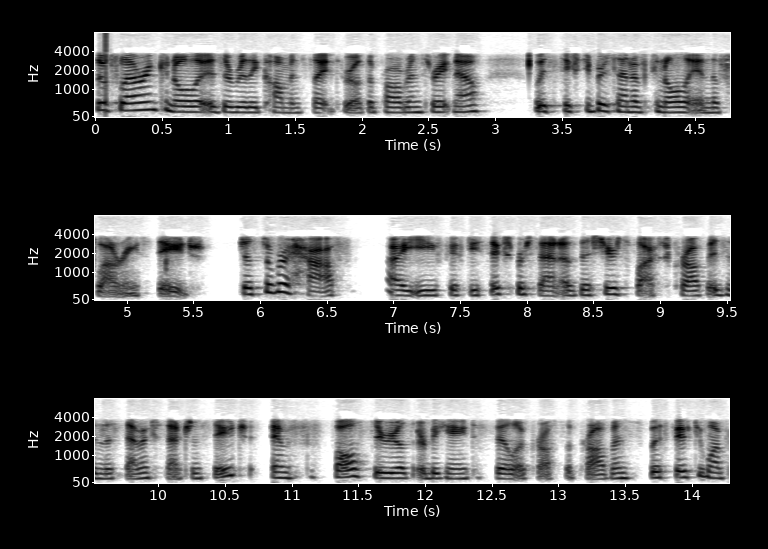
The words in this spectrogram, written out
So, flowering canola is a really common sight throughout the province right now, with 60% of canola in the flowering stage. Just over half i.e., 56% of this year's flax crop is in the stem extension stage, and fall cereals are beginning to fill across the province, with 51%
